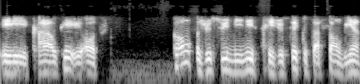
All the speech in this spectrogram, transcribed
et karaoké et autres. Quand je suis ministre et je sais que ça s'en vient,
